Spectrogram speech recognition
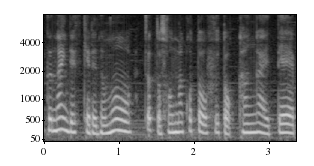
くないんですけれどもちょっとそんなことをふと考えて、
